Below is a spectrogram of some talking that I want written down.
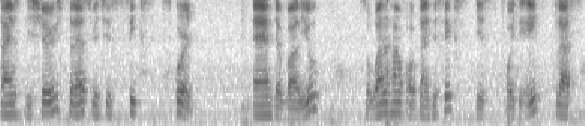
times the shearing stress which is 6 squared and the value. So 1 half of 96 is 48 plus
